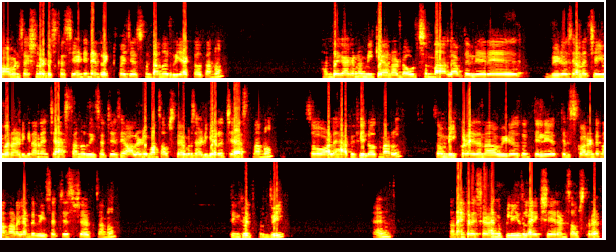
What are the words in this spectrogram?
కామెంట్ సెక్షన్లో డిస్కస్ చేయండి. నేను రెక్టిఫై చేసుకుంటాను రియాక్ట్ అవుతాను. అంతేకాకుండా మీకు ఏమైనా డౌట్స్ ఉన్నా లేకపోతే వేరే వీడియోస్ ఏమైనా చేయమని అడిగినా నేను చేస్తాను. రీసెర్చ్ చేసి ఆల్రెడీ మన సబ్స్క్రైబర్స్ అడిగారు చేస్తున్నాను. సో వాళ్ళు హ్యాపీ ఫీల్ అవుతున్నారు. సో మీకు కూడా ఏదైనా వీడియోస్ గురించి తెలియ తెలుసుకోవాలంటే నన్ను అడగండి రీసెర్చ్ చేసి చేస్తాను. థింక్ విత్ పృథ్వీ అండ్ నన్ను ఎంకరేజ్ చేయడానికి please like share and subscribe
